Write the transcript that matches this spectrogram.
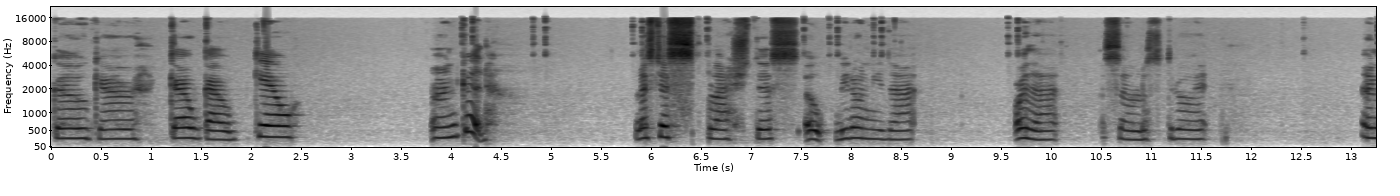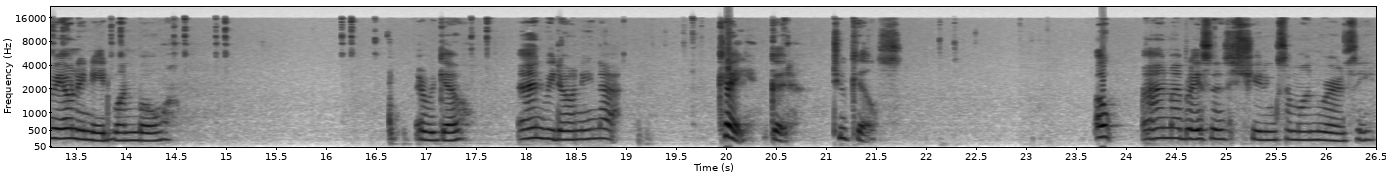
go, go, go, go, go. And good. Let's just splash this. Oh, we don't need that. Or that. So let's throw it. And we only need one bow. There we go. And we don't need that. Okay, good. Two kills. Oh, and my blaze is shooting someone. Where is he?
